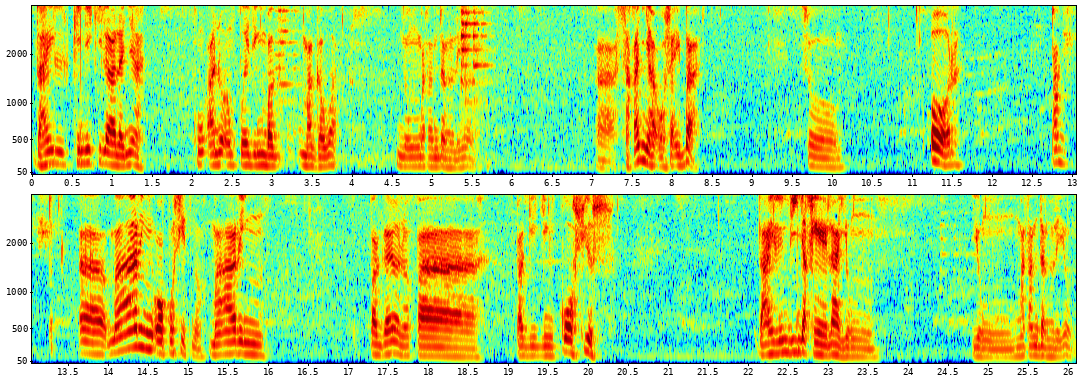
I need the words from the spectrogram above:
dahil kinikilala niya kung ano ang pwedeng mag, magawa ng matandang leon. Ah, sa kanya o sa iba. So, or, pag, ah, maaring opposite, no? Maaring, pag, ano, no, pa, pagiging cautious. Dahil hindi niya kela yung, yung matandang leon.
